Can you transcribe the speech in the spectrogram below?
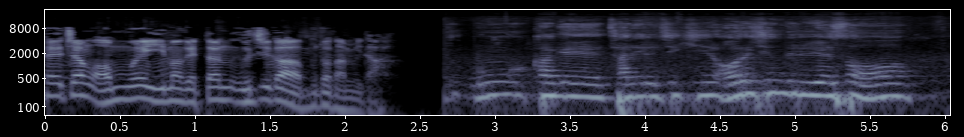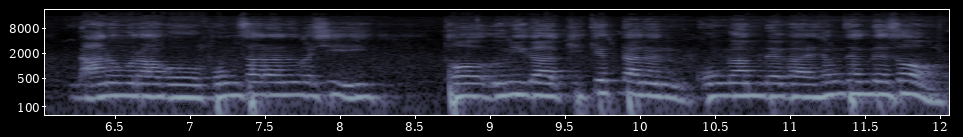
회장 업무에 임하겠다는 의지가 묻어납니다. 묵묵하게 자리를 지킨 어르신들을 위해서 나눔을 하고 봉사라는 것이 더 의미가 깊겠다는 공감대가 형성돼서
